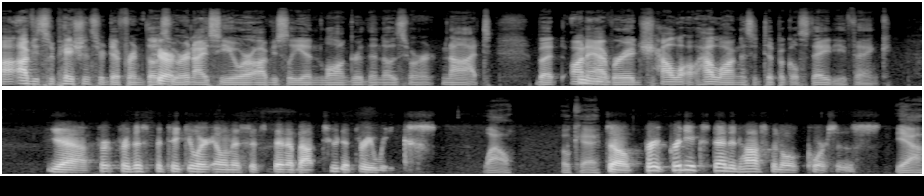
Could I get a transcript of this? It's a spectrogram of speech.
Uh, obviously, patients are different. Those sure. who are in ICU are obviously in longer than those who are not. But on mm-hmm. average, how how long is a typical stay? Do you think? Yeah, for for this particular illness, it's been about two to three weeks. Wow. Okay. So pre- pretty extended hospital courses. Yeah,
